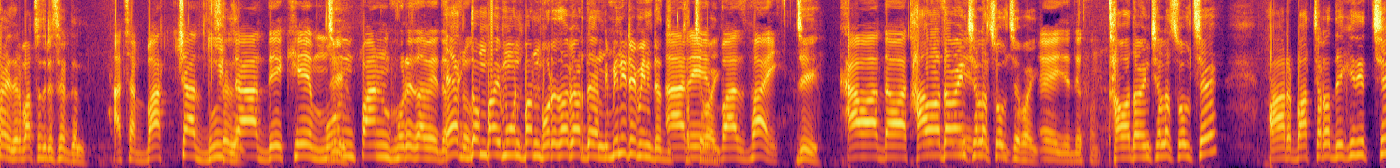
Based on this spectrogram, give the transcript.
সাইজের বাচ্চাদের সেট দেন। আচ্ছা বাচ্চা দুইটা দেখে মন পান ভরে যাবে একদম ভাই মন পান ভরে যাবে। আর দেন মিনিটে মিনিটে আরে বাস ভাই। জি। খাওয়া দাওয়া খাওয়া দাওয়া ইনশাল্লাহ চলছে ভাই। এই যে দেখুন। খাওয়া দাওয়া ইনশাল্লাহ চলছে। আর বাচ্চারা দেখিয়ে দিচ্ছি।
